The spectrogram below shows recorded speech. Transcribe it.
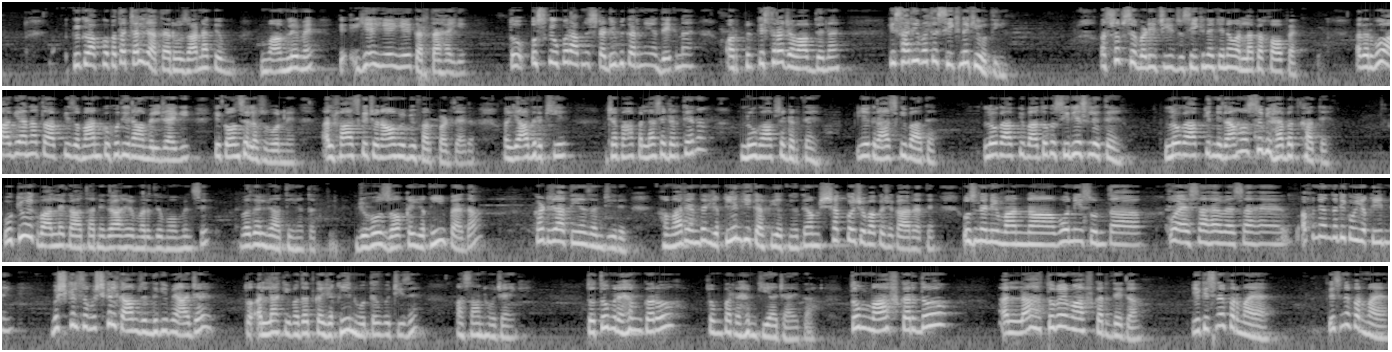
کیونکہ آپ کو پتا چل جاتا ہے روزانہ کے معاملے میں کہ یہ یہ یہ کرتا ہے یہ۔ تو اس کے اوپر آپ نے اسٹڈی بھی کرنی ہے، دیکھنا ہے اور پھر کس طرح جواب دینا ہے؟ یہ ساری باتیں سیکھنے کی ہوتی ہیں۔ اور سب سے بڑی چیز جو سیکھنے کی نا وہ اللہ کا خوف ہے۔ اگر وہ آ گیا نا تو آپ کی زبان کو خود ہی راہ مل جائے گی کہ کون سے لفظ بولنے الفاظ کے چناؤ میں بھی فرق پڑ جائے گا۔ اور یاد رکھیے، جب آپ اللہ سے ڈرتے ہیں نا، لوگ آپ سے ڈرتے ہیں۔ یہ ایک راز کی بات ہے۔ لوگ آپ کی باتوں کو سیریس لیتے ہیں۔ لوگ آپ کی نگاہوں سے بھی حیبت کھاتے ہیں۔ وہ کیوں اقبال نے کہا تھا، نگاہ مرد مومن سے بدل جاتی ہیں تک جو ہو ذوق یقین پیدا کٹ جاتی ہیں زنجیریں۔ ہمارے اندر یقین کی کیفیت نہیں ہوتی، ہم شک و شبہ کا شکار رہتے ہیں۔ اس نے نہیں ماننا، وہ نہیں سنتا، وہ ایسا ہے، ویسا ہے، اپنے اندر ہی کوئی یقین نہیں۔ مشکل سے مشکل کام زندگی میں آ جائے تو اللہ کی مدد کا یقین ہوتے ہوئے چیزیں آسان ہو جائیں گی۔ تو تم رحم کرو، تم پر رحم کیا جائے گا۔ تم معاف کر دو، اللہ تمہیں معاف کر دے گا۔ یہ کس نے فرمایا ہے؟ کس نے فرمایا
